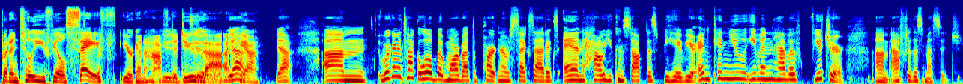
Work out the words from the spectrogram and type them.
But until you feel safe, you're going to have You to do, that. Yeah. Yeah. Yeah. Um, we're going to talk a little bit more about the partner of sex addicts and how you can stop this behavior. And can you even have a future um, after this message?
